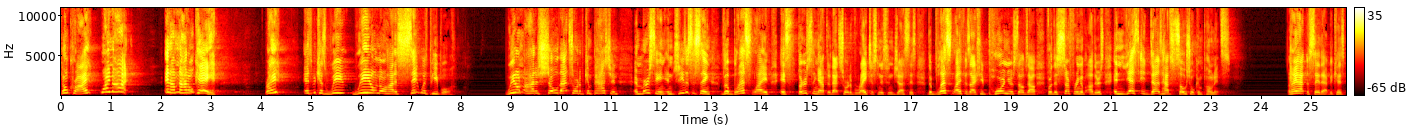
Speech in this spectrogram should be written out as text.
Don't cry. Why not? And I'm not okay. Right? It's because we we don't know how to sit with people. We don't know how to show that sort of compassion and mercy. And Jesus is saying the blessed life is thirsting after that sort of righteousness and justice. The blessed life is actually pouring yourselves out for the suffering of others. And yes, it does have social components. And I have to say that because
